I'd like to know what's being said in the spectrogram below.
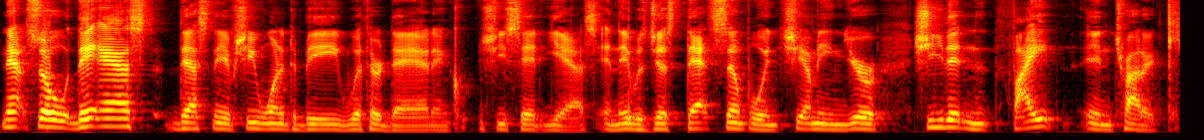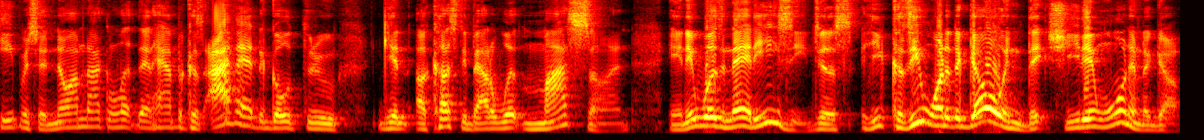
Now, so they asked Destiny if she wanted to be with her dad, and she said yes. And it was just that simple. And she, I mean, you're she didn't fight and try to keep her. Said no, I'm not going to let that happen because I've had to go through getting a custody battle with my son, and it wasn't that easy. Just he because he wanted to go, and they, she didn't want him to go.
